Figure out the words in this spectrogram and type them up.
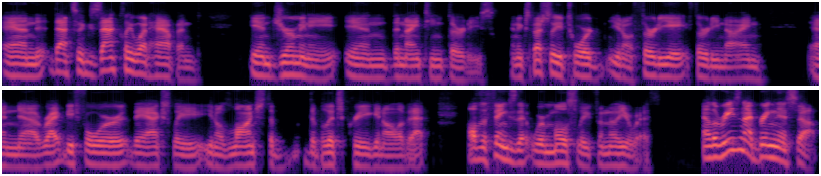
and that's exactly what happened in Germany in the 1930s, and especially toward you know 38, 39, and uh, right before they actually you know launched the the Blitzkrieg and all of that, all the things that we're mostly familiar with. Now, the reason I bring this up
